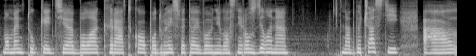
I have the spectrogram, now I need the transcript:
momentu, keď bola krátko po druhej svetovej vojne vlastne rozdelená na dve časti. A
